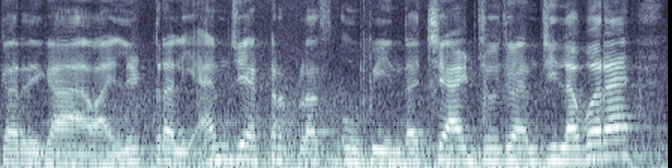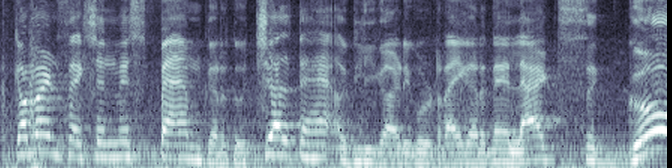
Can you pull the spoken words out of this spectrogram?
कर दिखाया है भाई literally M G Hector plus OP in the chat जो जो एम जी लवर है कमेंट सेक्शन में स्पैम कर दो। चलते हैं, अगली गाड़ी को ट्राई करते हैं। लेट्स गो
